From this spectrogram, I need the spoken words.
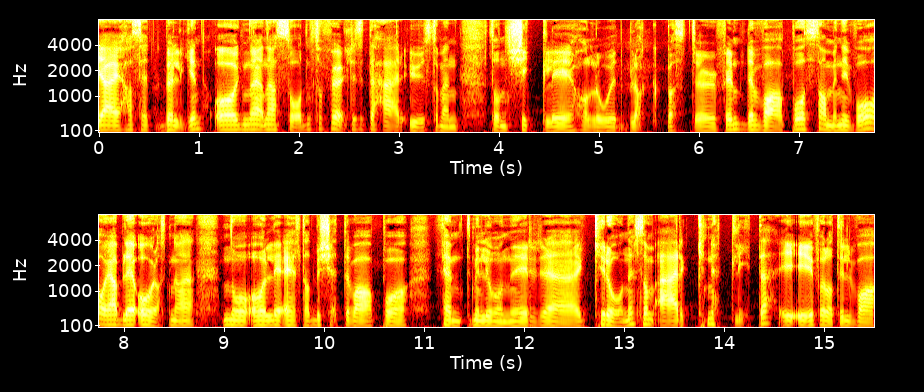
jeg har sett Bølgen, og når jeg, når jeg så den, så føltes dette her ut som en sånn skikkelig Hollywood blockbuster-film. Det var på samme nivå, og jeg ble overrasket når jeg nå og at budsjettet var på 50 millioner eh, kroner, som er knøttlite i, i forhold til hva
